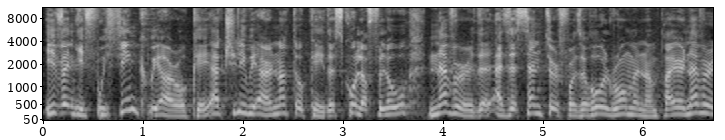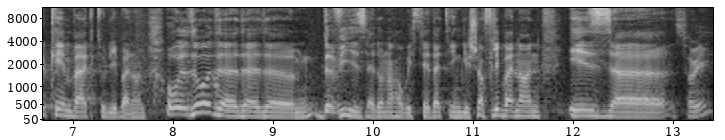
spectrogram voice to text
even if we think we are okay, actually we are not okay. The School of Law never, the, as a center for the whole Roman Empire, never came back to Lebanon. Although the, the, the, the viz, I don't know how we say that in English, of Lebanon is, uh, sorry?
